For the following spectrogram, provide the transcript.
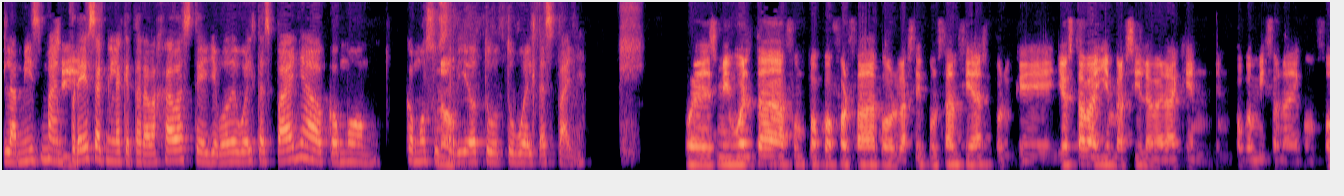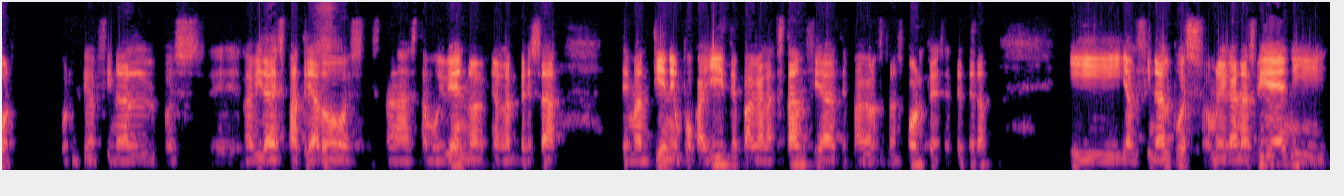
la misma empresa en la que trabajabas te llevó de vuelta a España o cómo, cómo sucedió tu, tu, vuelta a España? Pues mi vuelta fue un poco forzada por las circunstancias, porque yo estaba allí en Brasil, la verdad que en, un poco en mi zona de confort, porque al final, pues eh, la vida de expatriado está, está, muy bien, ¿no? Al final la empresa te mantiene un poco allí, te paga la estancia, te paga los transportes, etcétera. Y, y al final, pues, hombre, ganas bien y,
